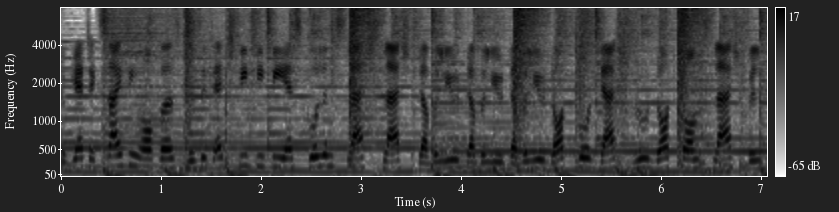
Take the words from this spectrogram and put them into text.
To get exciting offers, visit https colon slash slash www.code-brew.com slash build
